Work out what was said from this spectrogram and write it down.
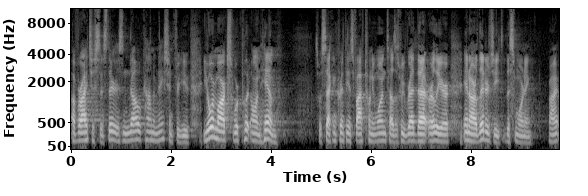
of righteousness. There is no condemnation for you. Your marks were put on him. What 2 Corinthians 5.21 tells us. We read that earlier in our liturgy this morning, right?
